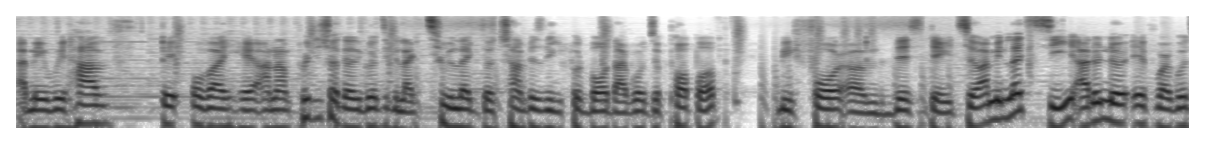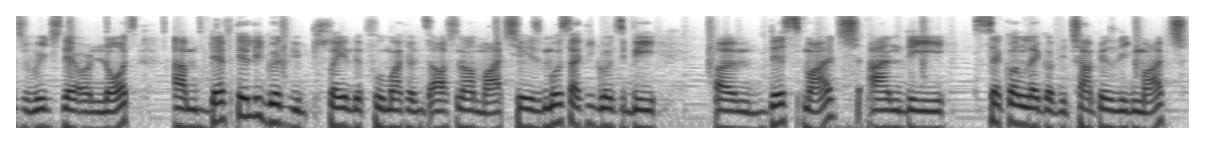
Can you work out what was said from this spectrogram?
I mean, we have it over here, and I'm pretty sure there's going to be like two legs of Champions League football that are going to pop up before um this date. So I mean, let's see. I don't know if we're going to reach there or not. I'm definitely going to be playing the full match of this Arsenal match. So it's most likely going to be um this match and the second leg of the Champions League match.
